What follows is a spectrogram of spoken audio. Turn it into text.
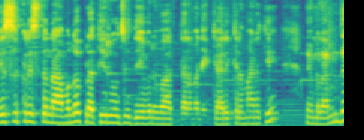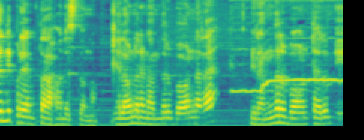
యేసుక్రీస్తు నామలో ప్రతిరోజు దేవుని వాగ్దానం అనే కార్యక్రమానికి మిమ్మల్ని అందరినీ ప్రేమతో ఆహ్వానిస్తున్నాం. ఎలా ఉన్నారని అందరూ బాగున్నారా? మీరు బాగుంటారు. మీ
